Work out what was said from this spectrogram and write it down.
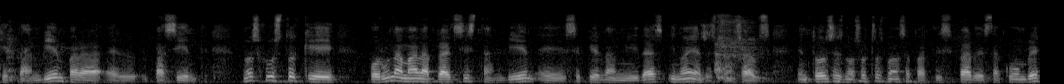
que también para el paciente. No es justo que por una mala praxis también eh, se pierdan vidas y no haya responsables. Entonces nosotros vamos a participar de esta cumbre,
